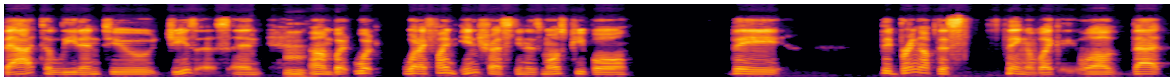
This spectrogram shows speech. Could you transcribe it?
that to lead into jesus and mm. um, but what what i find interesting is most people they they bring up this thing of like well that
